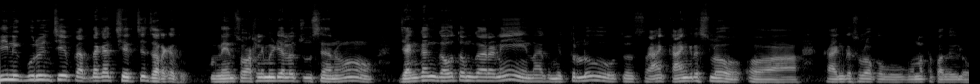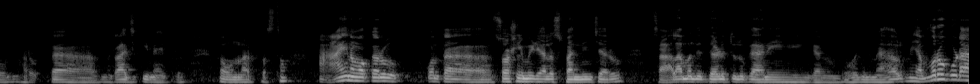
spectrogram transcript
దీని గురించి పెద్దగా చర్చ జరగదు. నేను సోషల్ మీడియాలో చూశాను. జంగం గౌతమ్ గారని నాకు మిత్రులు కాంగ్రెస్లో కాంగ్రెస్లో ఒక ఉన్నత పదవిలో ఉన్నారు. ఒక రాజకీయ నాయకులుగా ఉన్నారు ప్రస్తుతం. ఆయన ఒకరు కొంత సోషల్ మీడియాలో స్పందించారు. చాలామంది దళితులు కానీ ఇంకా భోజన మేధావులు కానీ ఎవరూ కూడా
